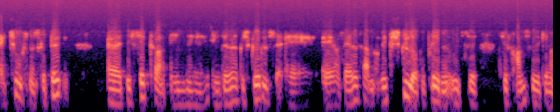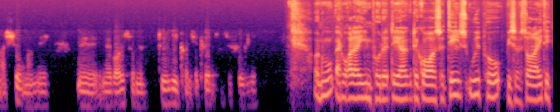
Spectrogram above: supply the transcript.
at tusinder skal dø, øh, det sikrer en, øh, en bedre beskyttelse af, af os alle sammen, og vi ikke skyder problemet ud til, til fremtidige generationer med, med, med voldsomme dødelige konsekvenser selvfølgelig. Og nu er du allerede inde på det. Det, er, det går også dels ud på, hvis jeg forstår det rigtigt,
